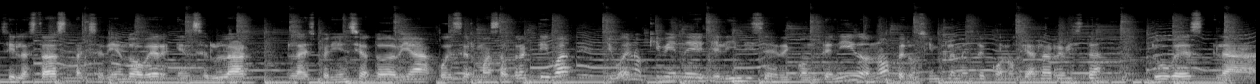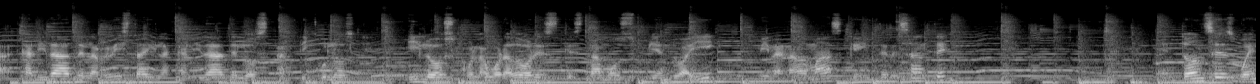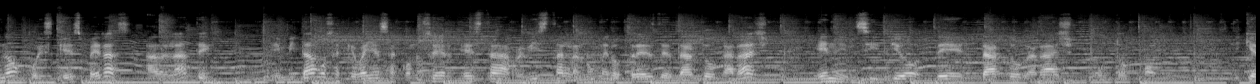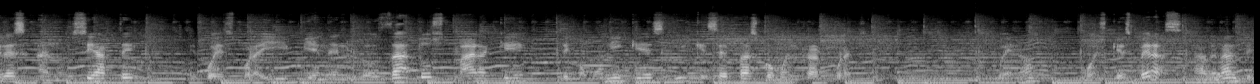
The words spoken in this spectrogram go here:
Si la estás accediendo a ver en celular, la experiencia todavía puede ser más atractiva y bueno, aquí viene el índice de contenido, ¿no? Pero simplemente con la revista, tú ves la calidad de la revista y la calidad de los artículos y los colaboradores que estamos viendo ahí. Mira nada más, qué interesante. Entonces, bueno, pues ¿qué esperas? Adelante. Te invitamos a que vayas a conocer esta revista, la número 3 de Dardo Garage en el sitio de dardogarage.com. Si quieres anunciarte, eh, pues por ahí vienen los datos para que te comuniques y que sepas cómo entrar por aquí. Bueno, pues ¿qué esperas? Adelante.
